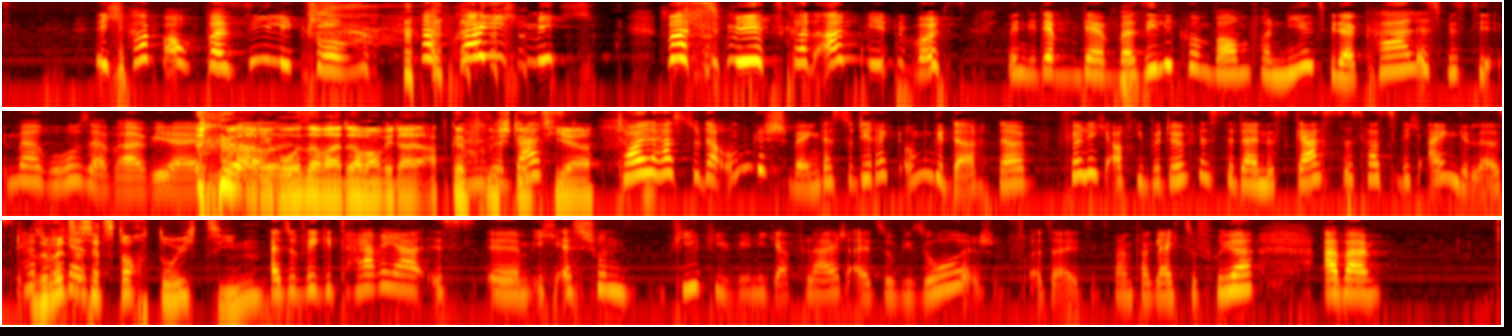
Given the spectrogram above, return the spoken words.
ich habe auch Basilikum. Da frage ich mich, was du mir jetzt gerade anbieten wolltest. Wenn der, der Basilikumbaum von Nils wieder kahl ist, wisst ihr immer, rosa war wieder Ja, die. Rosa war doch mal wieder abgefrühstückt Also das- hier. Toll hast du da umgeschwenkt, hast du direkt umgedacht. Ne? Völlig auf die Bedürfnisse deines Gastes hast du dich eingelassen. Hab Also willst du es jetzt doch durchziehen? also Vegetarier ist, ähm, ich esse schon viel, viel weniger Fleisch als sowieso, also als jetzt mal im Vergleich zu früher. Aber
